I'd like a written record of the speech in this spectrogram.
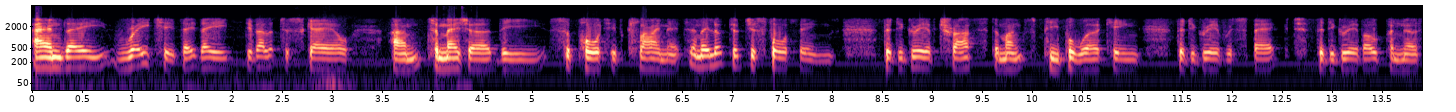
and they rated, they, they developed a scale um, to measure the supportive climate. And they looked at just four things the degree of trust amongst people working, the degree of respect, the degree of openness,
